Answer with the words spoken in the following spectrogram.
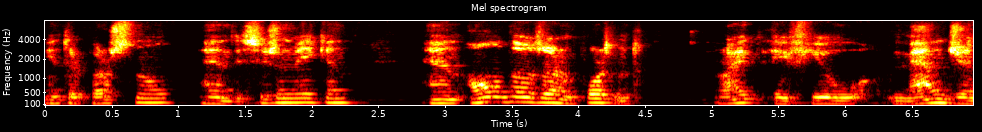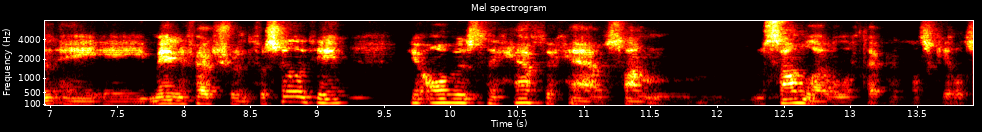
interpersonal, and decision making. And all of those are important, right? If you manage in a, a manufacturing facility, you obviously have to have some some level of technical skills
